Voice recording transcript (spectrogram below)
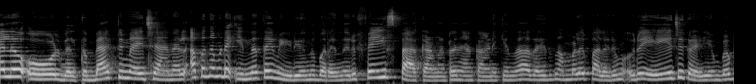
Hello all welcome back to my channel അപ്പോൾ നമ്മുടെ ഇന്നത്തെ വീഡിയോ എന്ന് പറയുന്ന ഒരു ഫേസ് പാക്കാണ് കേട്ടോ ഞാൻ കാണിക്കുന്നത്. അതായത് നമ്മൾ പലരും ഒരു ഏജ് കഴിയുമ്പം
